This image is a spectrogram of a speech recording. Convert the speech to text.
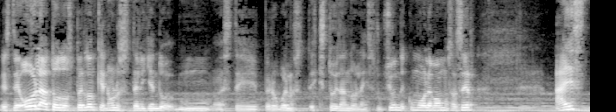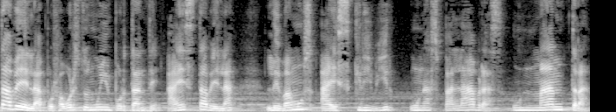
Este, hola a todos, perdón que no los esté leyendo, mm, este, pero bueno, estoy dando la instrucción de cómo le vamos a hacer. A esta vela, por favor, esto es muy importante, a esta vela le vamos a escribir unas palabras, un mantra.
